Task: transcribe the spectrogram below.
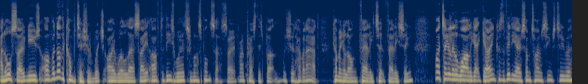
and also news of another competition, which I will uh, say after these words from our sponsor. So, if I press this button, we should have an ad coming along fairly t- fairly soon. Might take a little while to get going because the video sometimes seems to. Uh,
